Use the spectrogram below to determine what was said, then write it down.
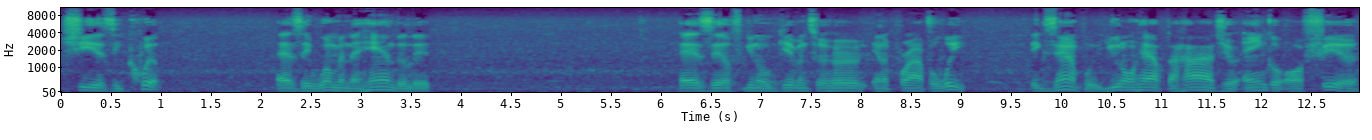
She is equipped as a woman to handle it as if, you know, given to her in a proper way. Example, you don't have to hide your anger or fear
